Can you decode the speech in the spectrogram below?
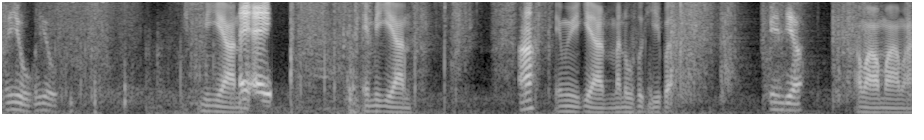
ไม่ อยู่ไม่อยู่ มีกี่อันไอไอเอ็มมีกี่อันอะเอ็มมีกี่อันมานูสคริปต์อะเป็นเดียว เอามาเอามามา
